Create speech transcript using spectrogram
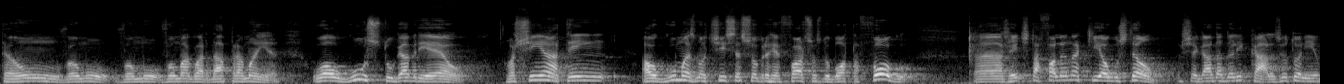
Então vamos, vamos, vamos aguardar para amanhã. O Augusto Gabriel. Rochinha, tem algumas notícias sobre reforços do Botafogo? Ah, a gente está falando aqui, Augustão, a chegada do Eli Carlos, viu, Toninho?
